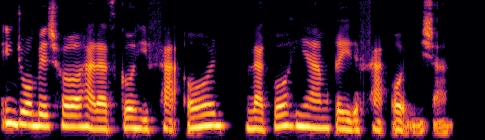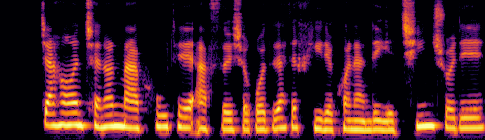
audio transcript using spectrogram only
این جنبش ها هر از گاهی فعال و گاهی هم غیر فعال میشن. جهان چنان مبهوت افزایش قدرت خیره کننده چین شده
